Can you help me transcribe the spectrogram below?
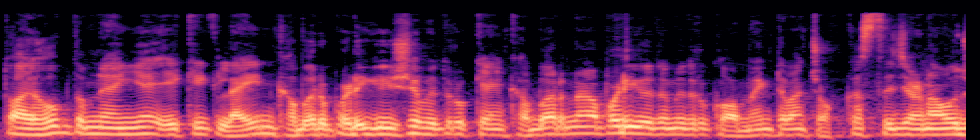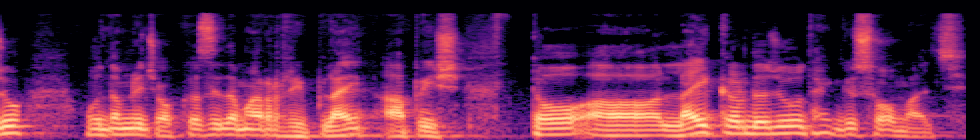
તો આઈ હોપ તમને અહીંયા એક એક લાઈન ખબર પડી ગઈ છે. મિત્રો, ક્યાંય ખબર ના પડી હોય તો મિત્રો કોમેન્ટમાં ચોક્કસથી જણાવજો. હું તમને ચોક્કસથી તમારો રિપ્લાય આપીશ. તો લાઈક કરી દેજો. થેન્ક યુ સો મચ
